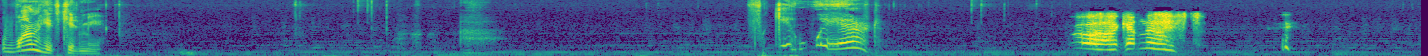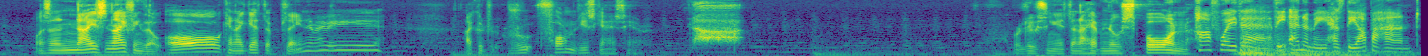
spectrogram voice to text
one hit killed me. Fucking weird. Oh, I got knifed. Was a nice knifing though. Oh, can I get the plane maybe? I could form these guys here. We're losing it and I have no spawn. Halfway there, the enemy has the upper hand.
